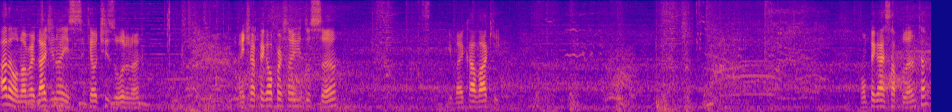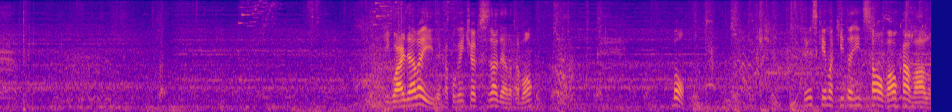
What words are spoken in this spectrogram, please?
Ah não, na verdade não é isso. Isso aqui é o tesouro, né? A gente vai pegar o personagem do Sam vai cavar aqui. Vamos pegar essa planta. E guarda ela aí, daqui a pouco a gente vai precisar dela, tá bom? Bom, tem um esquema aqui da gente salvar o cavalo.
